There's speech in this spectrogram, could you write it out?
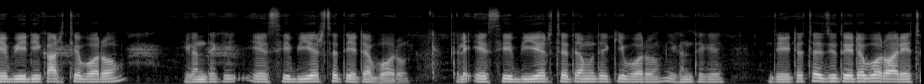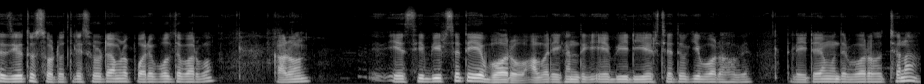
এ বি ডি কাটতে বড়? এখান থেকে এ সি বি এর সাথে এটা বড়। তাহলে এ সি বি এর সাথে আমাদের কি বড় এখান থেকে? যে এটার সাথে যেহেতু এটা বড় আর এর সাথে যেহেতু ছোটো, তাহলে ছোটোটা আমরা পরে বলতে পারব। কারণ এ সি বির সাথে এ বড়, আবার এখান থেকে এ বি ডি এর সাথেও কি বড় হবে? তাহলে এটাই আমাদের বড় হচ্ছে না?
